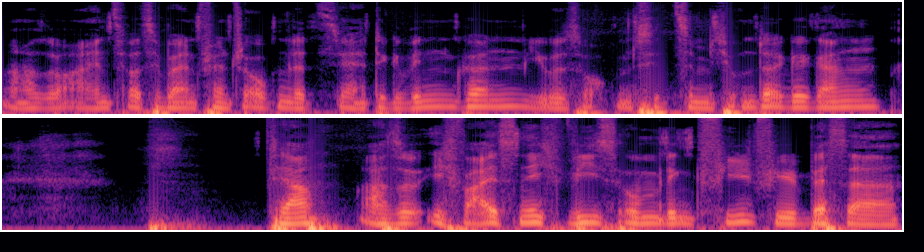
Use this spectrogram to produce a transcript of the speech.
Also eins, was sie bei den French Open letztes Jahr hätte gewinnen können. US Open ist hier ziemlich untergegangen. Tja, also ich weiß nicht, wie es unbedingt viel, viel besser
